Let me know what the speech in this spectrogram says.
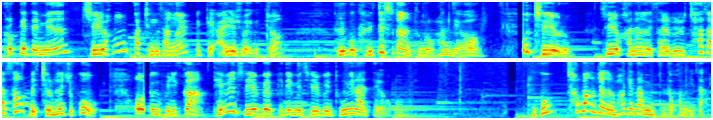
그렇게 되면 진료 항목과 증상을 이렇게 알려줘야겠죠. 그리고 결제 수단을 등록을 한대요. 또 진료로 진료 가능한 의사를 찾아서 매칭을 해주고 어 여기 보니까 대면 진료비와 비대면 진료비는 동일하대요 어. 그리고 처방전을 확인하면 된다고 합니다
